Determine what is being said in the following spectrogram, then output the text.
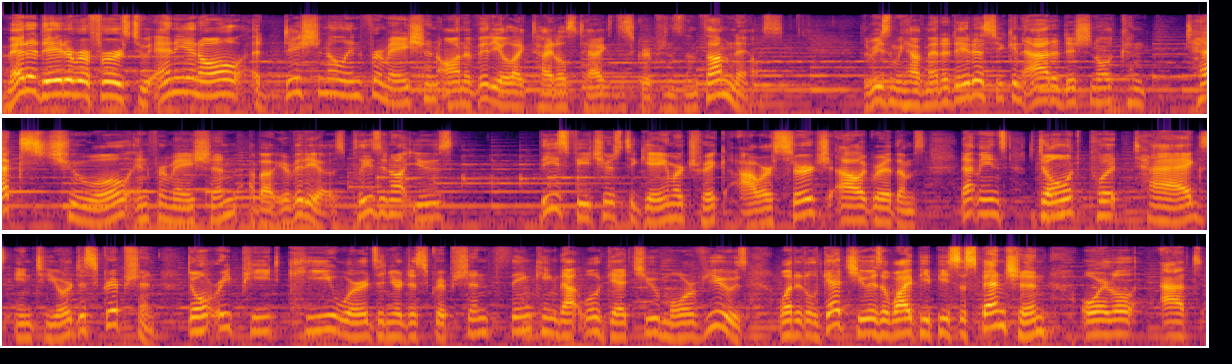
Metadata refers to any and all additional information on a video like titles, tags, descriptions, and thumbnails. The reason we have metadata is you can add additional contextual information about your videos. Please do not use these features to game or trick our search algorithms. That means don't put tags into your description. Don't repeat keywords in your description thinking that will get you more views. What it'll get you is a YPP suspension, or it'll, at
